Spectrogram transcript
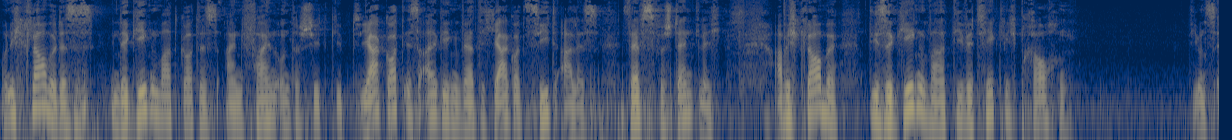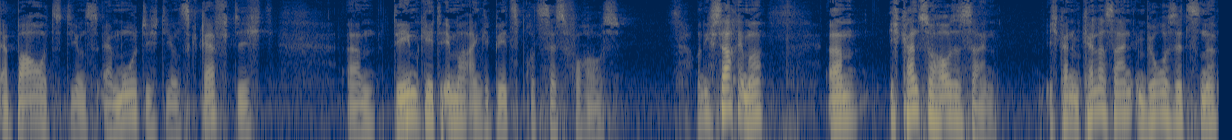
Und ich glaube, dass es in der Gegenwart Gottes einen feinen Unterschied gibt. Ja, Gott ist allgegenwärtig, ja, Gott sieht alles, selbstverständlich. Aber ich glaube, diese Gegenwart, die wir täglich brauchen, die uns erbaut, die uns ermutigt, die uns kräftigt, ähm, dem geht immer ein Gebetsprozess voraus. Und ich sage immer, ähm, ich kann zu Hause sein. Ich kann im Keller sein, im Büro sitzen ne,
